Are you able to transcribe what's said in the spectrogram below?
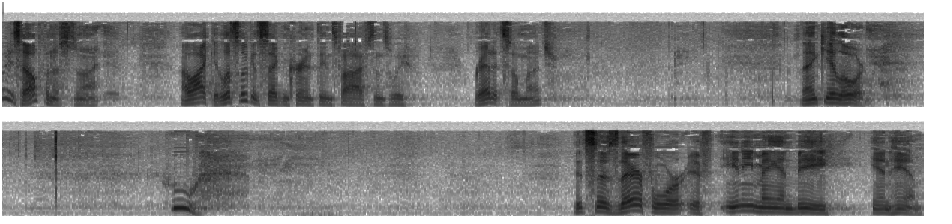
he's helping us tonight. I like it. Let's look at 2 Corinthians 5 since we read it so much. Thank you, Lord. Whew. It says, therefore, if any man be in him.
